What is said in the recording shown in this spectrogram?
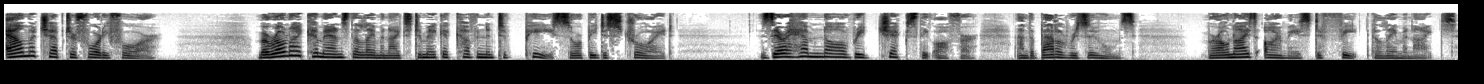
Alma chapter 44 Moroni commands the Lamanites to make a covenant of peace or be destroyed. Zerahemnah rejects the offer, and the battle resumes. Moroni's armies defeat the Lamanites.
